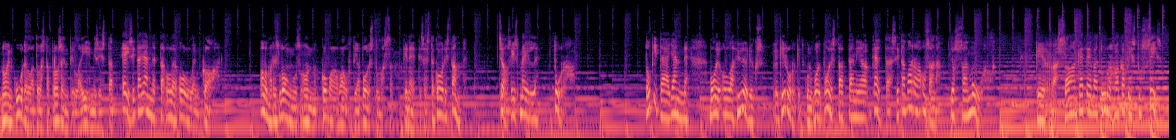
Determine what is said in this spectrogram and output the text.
Noin 16 prosentilla ihmisistä ei sitä jännettä ole ollenkaan. Palmaris longus on kovaa vauhtia poistumassa geneettisestä koodistamme. Se on siis meille turhaa. Toki tämä jänne voi olla hyödyksi kirurgit, kun voi poistaa tän ja käyttää sitä varaosana jossain muualla. Kerrassaan kätevä turha kapistus siis.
